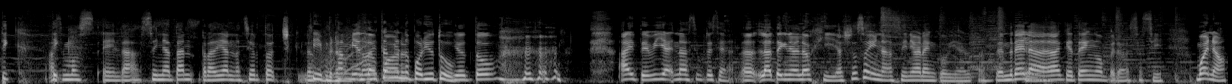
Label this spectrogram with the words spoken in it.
tic. Hacemos eh, la seña tan radial, ¿no es cierto? Ch, Los Sí, que pero están viendo, nos están viendo por YouTube. YouTube. Ay, te vi. No, es impresionante. La, la tecnología. Yo soy una señora encubierta. Tendré la edad que tengo, pero es así. Bueno,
